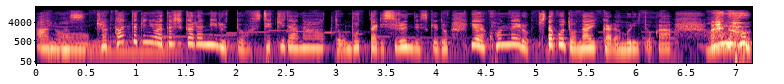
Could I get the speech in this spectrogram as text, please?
あの客観的に私から見ると素敵だなって思ったりするんですけどいやこんな色着たことないから無理とかあのい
